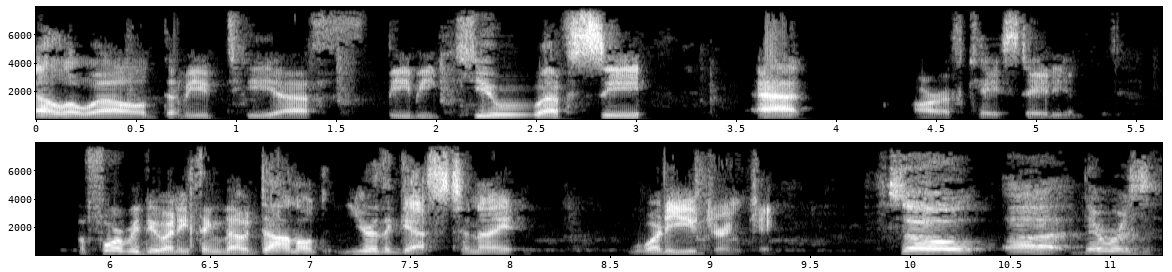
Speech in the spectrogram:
LOL, WTF, BBQFC at RFK Stadium. Before we do anything, though, Donald, you're the guest tonight. What are you drinking? So uh, there was,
